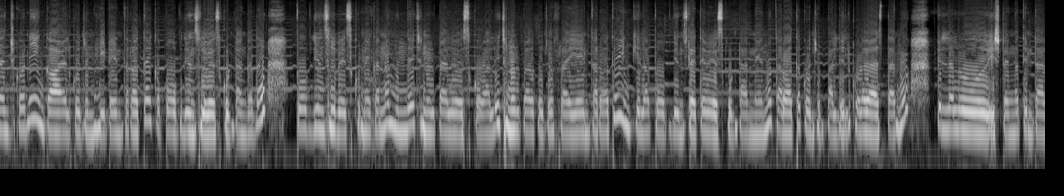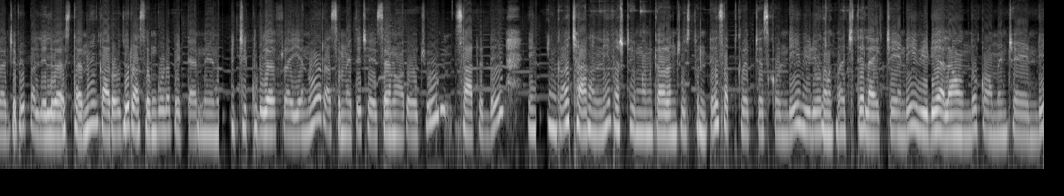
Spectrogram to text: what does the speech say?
దంచుకొని ఇంకా ఆయిల్ కొంచెం హీట్ అయిన తర్వాత ఇక పోపు దినుసులు వేసుకుంటాం కదా. పోపు దినుసులు వేసుకునే కన్నా ముందే చిన్నపాయలు వేసుకోవాలి. చిన్నపాయలు కొంచెం ఫ్రై అయిన తర్వాత ఇంక ఇలా పోపు దినుసులు అయితే వేసుకుంటాను నేను. తర్వాత కొంచెం పల్లీలు కూడా వేస్తాను. పిల్లలు ఇష్టంగా తింటారని చెప్పి పల్లీలు వేస్తాను. ఇంకా ఆ రోజు రసం కూడా పెట్టాను నేను. చిక్కుడుగా ఫ్రై అను రసం అయితే చేశాను ఆ రోజు సాటర్డే. ఇంకా ఛానల్ని ఫస్ట్ టైం కనుక ఎవరైనా చూస్తుంటే సబ్స్క్రైబ్ చేసుకోండి. వీడియో కనుక నచ్చితే లైక్ చేయండి. ఈ వీడియో ఎలా ఉందో కామెంట్ చేయండి.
